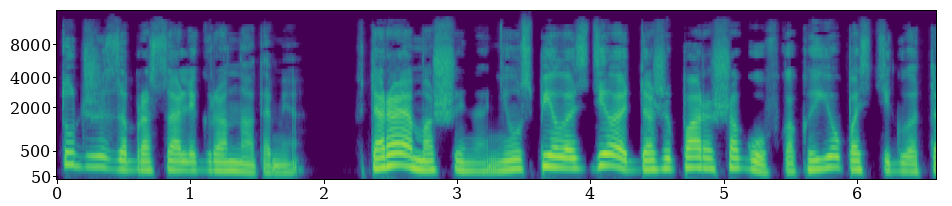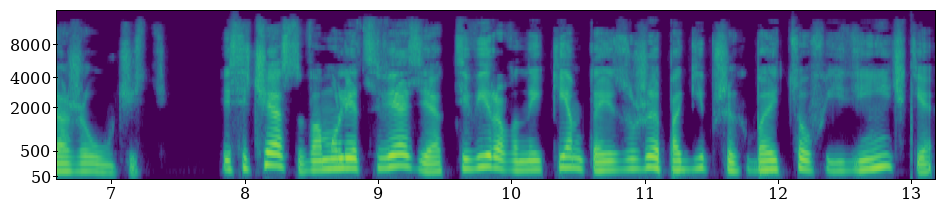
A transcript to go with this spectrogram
тут же забросали гранатами. Вторая машина не успела сделать даже пары шагов, как ее постигла та же участь. И сейчас в амулет связи, активированный кем-то из уже погибших бойцов единички,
